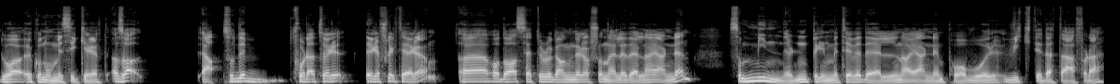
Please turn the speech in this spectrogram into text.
du har økonomisk sikkerhet. Altså, ja, så det får deg til å reflektere, eh, og da setter du i gang den rasjonelle delen av hjernen din, så minner den primitive delen av hjernen din på hvor viktig dette er for deg.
